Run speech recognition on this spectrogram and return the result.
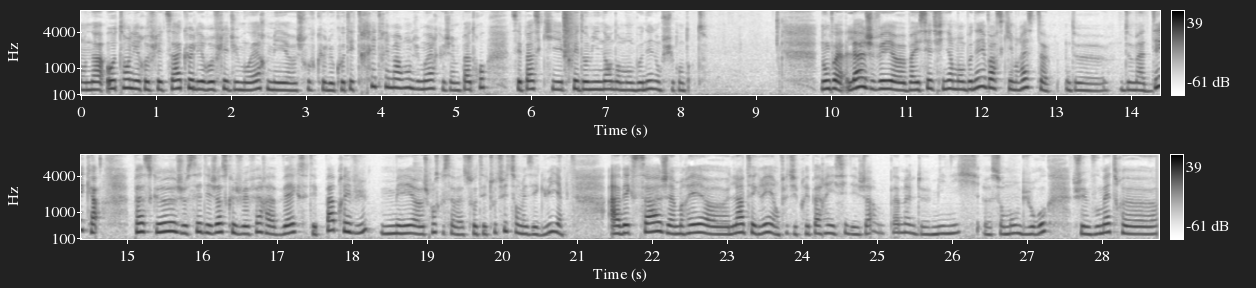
On a autant les reflets de ça que les reflets du mohair, mais euh, je trouve que le côté très très marron du mohair que j'aime pas trop, c'est pas ce qui est prédominant dans mon bonnet, donc je suis contente. Donc voilà, là je vais euh, bah, essayer de finir mon bonnet et voir ce qui me reste de, ma DK parce que je sais déjà ce que je vais faire avec, c'était pas prévu mais je pense que ça va sauter tout de suite sur mes aiguilles. Avec ça, j'aimerais euh, l'intégrer. En fait, j'ai préparé ici déjà pas mal de mini euh, sur mon bureau. Je vais vous mettre euh,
